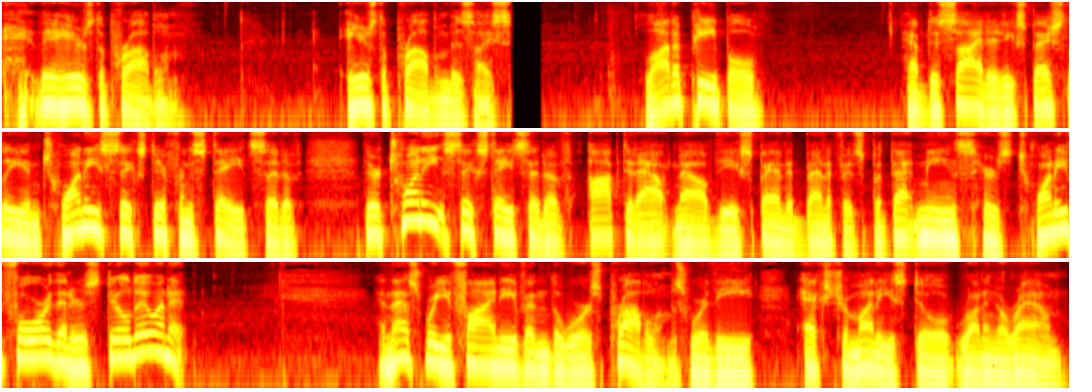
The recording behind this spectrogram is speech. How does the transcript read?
here's the problem. Here's the problem, as I say. A lot of people have decided, especially in 26 different states that have, there are 26 states that have opted out now of the expanded benefits, but that means there's 24 that are still doing it. And that's where you find even the worst problems, where the extra money is still running around.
